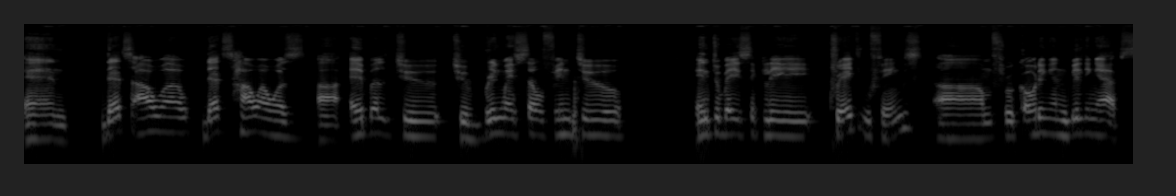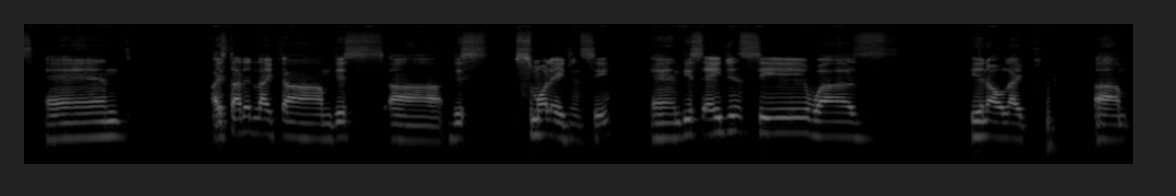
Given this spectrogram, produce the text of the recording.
And that's how I, that's how I was uh, able to to bring myself into into basically creating things um, through coding and building apps. And I started like um, this uh, this small agency, and this agency was, you know, like um,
